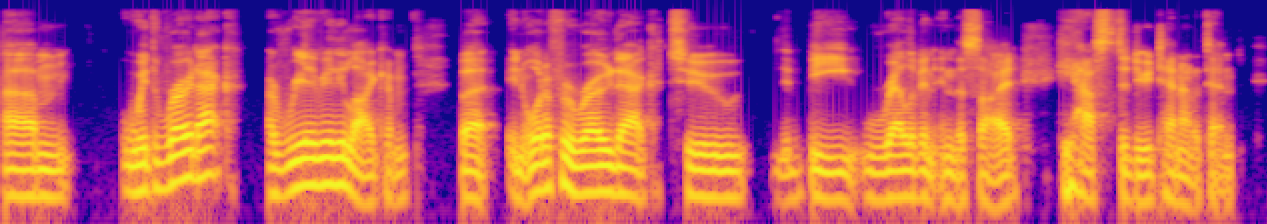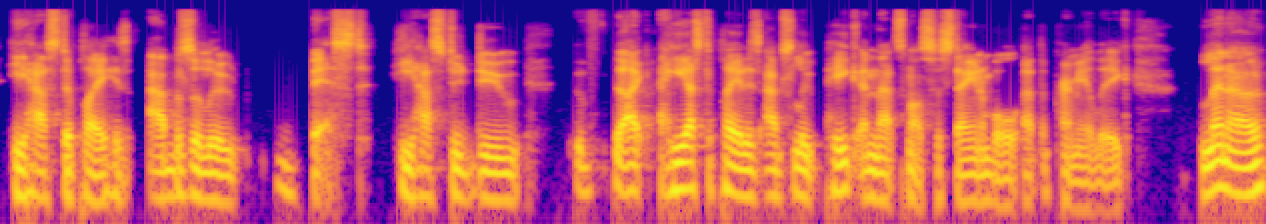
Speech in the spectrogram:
um, with Rodak, I really, really like him, but in order for Rodak to be relevant in the side, he has to do 10 out of 10. He has to play his absolute best. He has to do like he has to play at his absolute peak, and that's not sustainable at the Premier League. Leno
